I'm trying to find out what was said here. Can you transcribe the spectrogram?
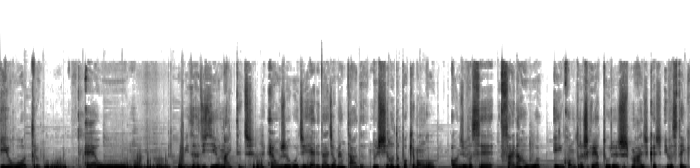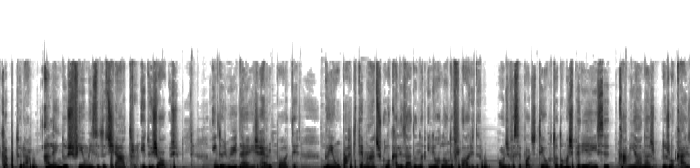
E o outro é o Wizards United. É um jogo de realidade aumentada, no estilo do Pokémon GO, onde você sai na rua e encontra as criaturas mágicas e você tem que capturar. Além dos filmes, do teatro e dos jogos, em 2010, Harry Potter ganhou um parque temático localizado em Orlando, Flórida, onde você pode ter toda uma experiência, caminhar nas, nos locais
